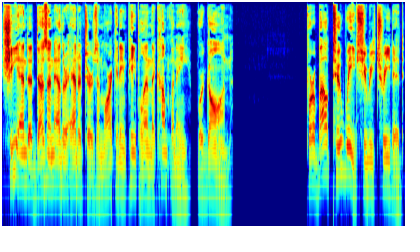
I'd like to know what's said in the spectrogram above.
she and a dozen other editors and marketing people in the company were gone. For about two weeks, she retreated,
